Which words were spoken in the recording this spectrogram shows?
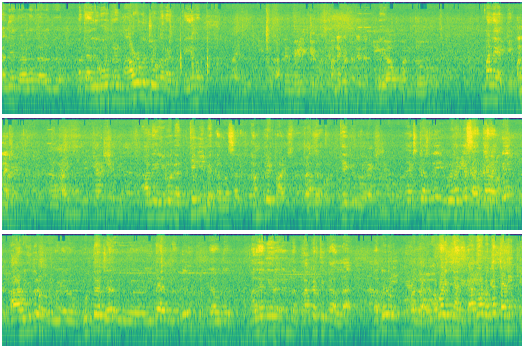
ಅಲೆದು ಅಳೆದು ಅಳೆದು. ಮತ್ತು ಅಲ್ಲಿ ಹೋದರೆ ನಾವು ಜೋಕರ್ ಆಗಬೇಕು ಏನೋ ಮನೆ ಮನೆ. ಅದೇ ಇವಾಗ ತೆಗಿಬೇಕಲ್ವ ಸರ್? ಕಂಪ್ಲೀಟ್ ತೆಗಿಬೇಕು. ನೆಕ್ಸ್ಟ್ ಅಂದರೆ ಇವರಿಗೆ ಸರ್ಕಾರಕ್ಕೆ ಆ ಇದು ಗುಡ್ಡ ಜ ಇದಾದದ್ದು ಯಾವುದು? ಮಳೆ ನೀರಿನ ಪ್ರಾಕೃತಿಕ ಅಲ್ಲ ಅದು ಅವೈಜ್ಞಾನಿಕ ಅದರ ಬಗ್ಗೆ ತನಿಖೆ.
